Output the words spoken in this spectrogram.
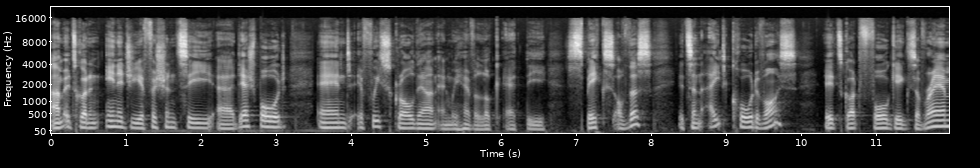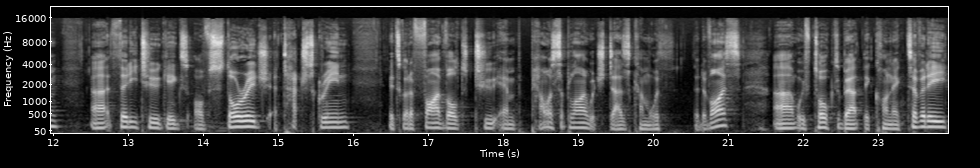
Um, it's got an energy efficiency uh, dashboard and if we scroll down and we have a look at the specs of this, it's an 8 core device. It's got 4 gigs of RAM, uh, 32 gigs of storage, a touch screen. It's got a 5 volt 2 amp power supply, which does come with the device. Um, we've talked about the connectivity.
